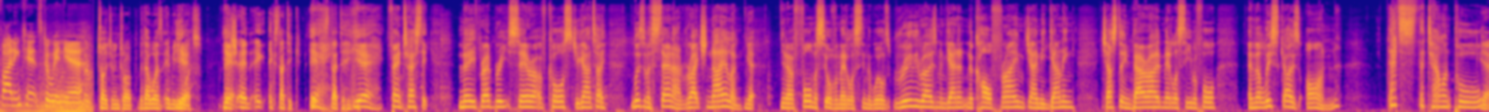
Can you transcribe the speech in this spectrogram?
fighting chance to win. Yeah. Sorry to interrupt, but that was Emily Yeah. Watts. Yeah. And, ecstatic. Yeah. Ecstatic. Yeah, fantastic. Neve Bradbury, Sarah, of course, Gigante, Elizabeth Stannard, Rach Neylan, Yeah. you know, former silver medalist in the world, Ruby Roseman Gannon, Nicole Frame, Jaime Gunning, Justine Barrow, medalist here before, and the list goes on. That's the talent pool, Yeah.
